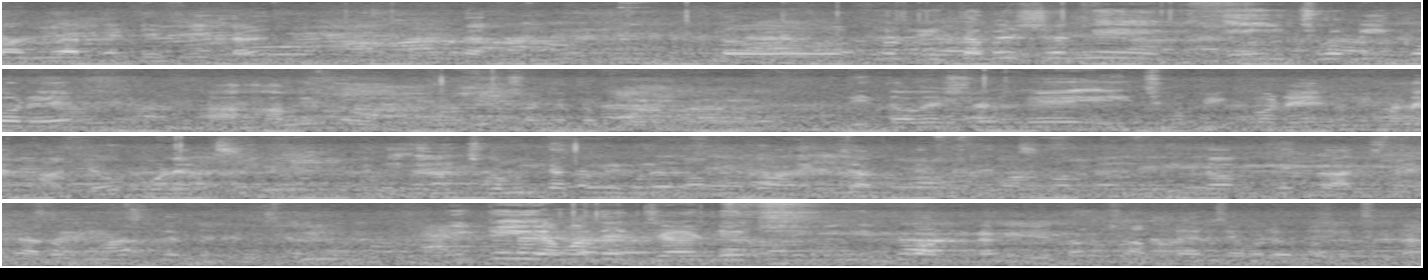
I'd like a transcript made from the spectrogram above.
বাংলাতে ডিফিকাল্ট তো রিতমের সঙ্গে এই ছবি করে আমি তো ওর সঙ্গে এই ছবি করে মানে আগেও করেছি, কিন্তু এই ছবিটা করে রিতমকে অনেক জানতে পেরেছি। রিতমকে কাছ থেকে আরও বুঝতে পেরেছি। এটাই আমাদের জার্নির ইম্পর্টেন্ট রিতম সামনে আছে বলে বলছি না।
